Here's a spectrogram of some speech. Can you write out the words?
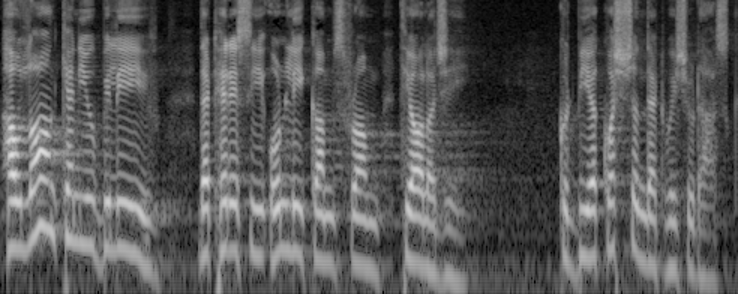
How long can you believe that heresy only comes from theology? Could be a question that we should ask.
